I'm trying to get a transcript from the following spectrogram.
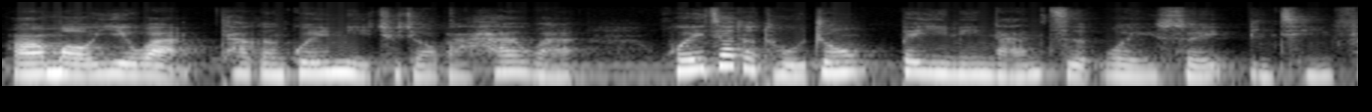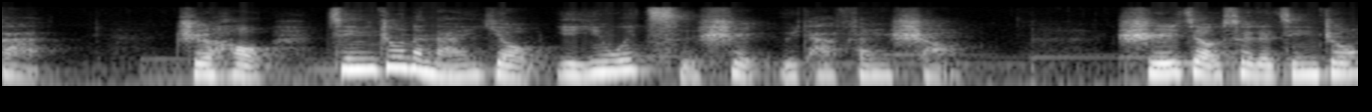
而某一晚，她跟闺蜜去酒吧嗨玩，回家的途中被一名男子尾随并侵犯。之后，金钟的男友也因为此事与她分手。十九岁的金钟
